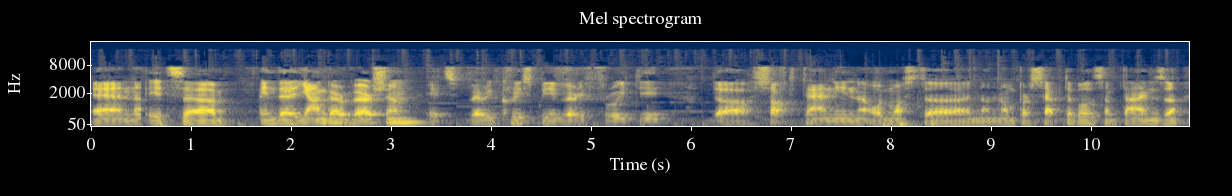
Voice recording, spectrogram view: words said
And it's uh, in the younger version, it's very crispy, very fruity, the soft tannin almost uh, non-perceptible sometimes, uh,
